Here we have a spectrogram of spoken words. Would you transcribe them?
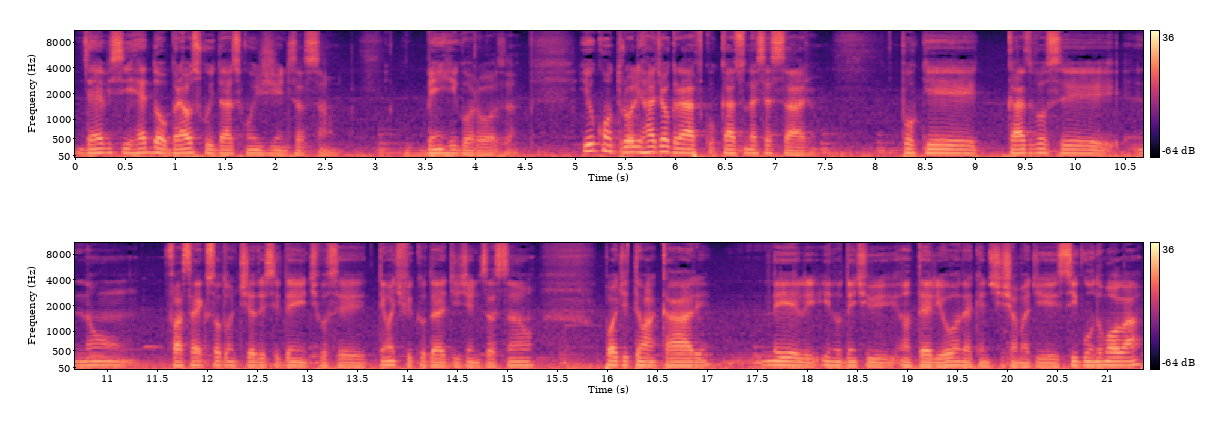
Deve-se redobrar os cuidados com higienização, bem rigorosa, e o controle radiográfico, caso necessário, porque caso você não faça a exodontia desse dente, você tem uma dificuldade de higienização, pode ter uma cárie nele e no dente anterior, né, que a gente chama de segundo molar,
